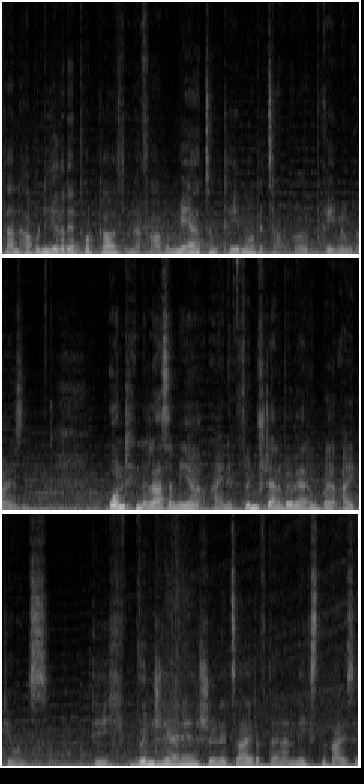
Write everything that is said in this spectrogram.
dann abonniere den Podcast und erfahre mehr zum Thema bezahlbare Premiumreisen. Und hinterlasse mir eine 5-Sterne-Bewertung bei iTunes. Ich wünsche dir eine schöne Zeit auf deiner nächsten Reise.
